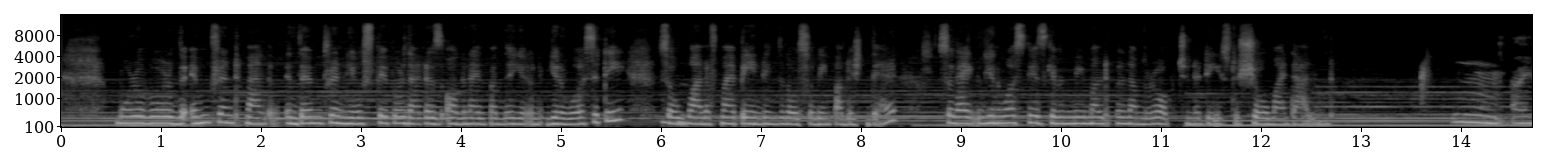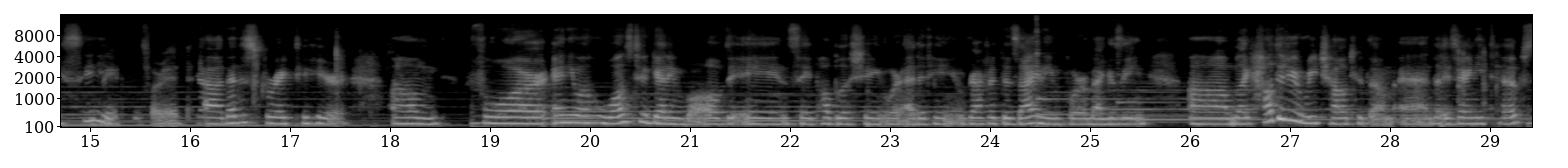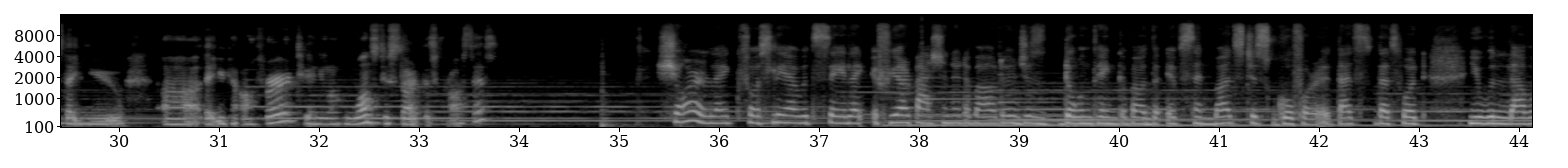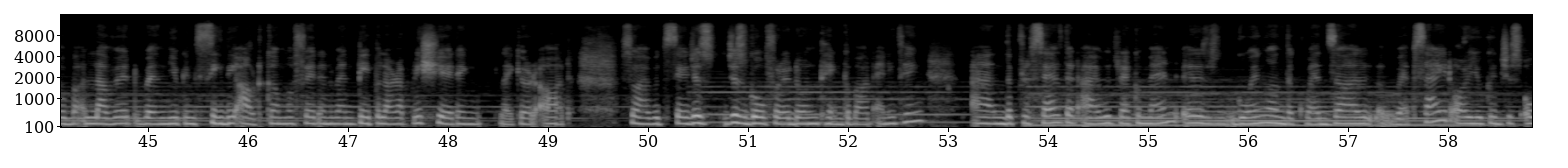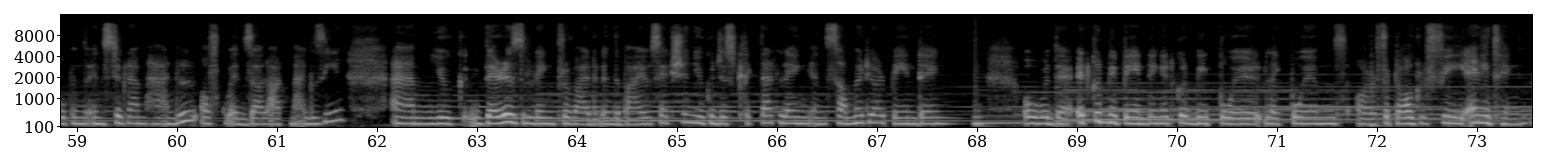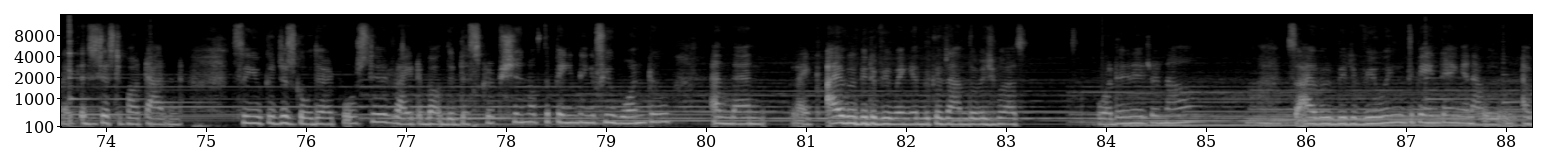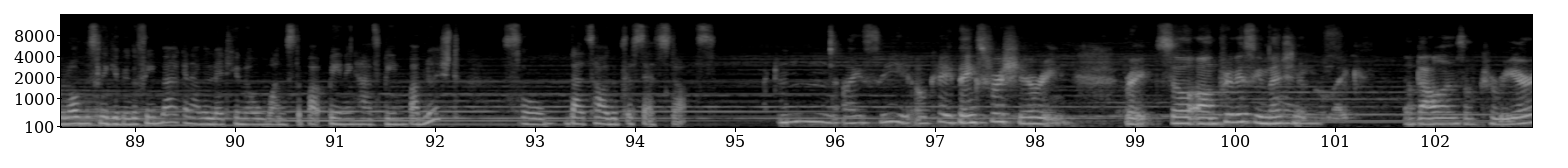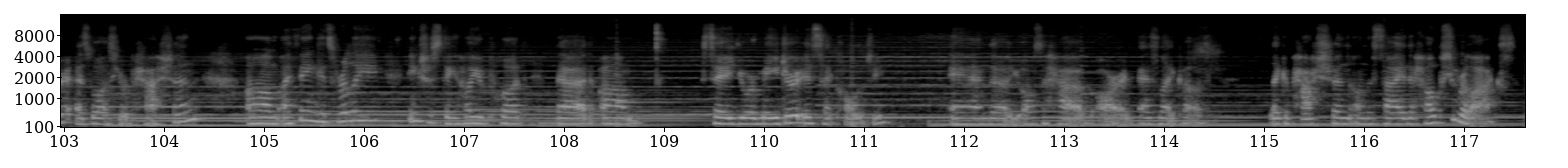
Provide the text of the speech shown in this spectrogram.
Moreover the imprint mag- the imprint newspaper that is organized by the u- university. So mm-hmm. one of my paintings has also been published there. So like the university has given me multiple number of opportunities to show my talent. Mm, i see. grateful for it. Yeah that is great to hear. Um, for anyone who wants to get involved in say publishing or editing or graphic designing for a magazine um, like how did you reach out to them? And is there any tips that you uh, that you can offer to anyone who wants to start this process? Sure like firstly i would say like if you are passionate about it just don't think about the ifs and buts just go for it. That's that's what you will love about love it when you can see the outcome of it and when people are appreciating like your art. So i would say just just go for it. Don't think about anything and the process that I would recommend is going on the Quetzal website, or you could just open the Instagram handle of Quetzal Art Magazine, and you there is a link provided in the bio section. You could just click that link and submit your painting over there. It could be painting, it could be poe- like poems or photography, anything. Like it's just about talent. So you could just go there, post it, write about the description of the painting if you want to, and then like i will be reviewing it because i'm the visual arts coordinator now so i will be reviewing the painting and i will i will obviously give you the feedback and i will let you know once the painting has been published so that's how the process starts mm, i see. Okay thanks for sharing. Right so um previously you mentioned like a balance of career as well as your passion. Um, i think it's really interesting how you put that um, say your major is psychology and uh, you also have art as like a like a passion on the side that helps you relax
